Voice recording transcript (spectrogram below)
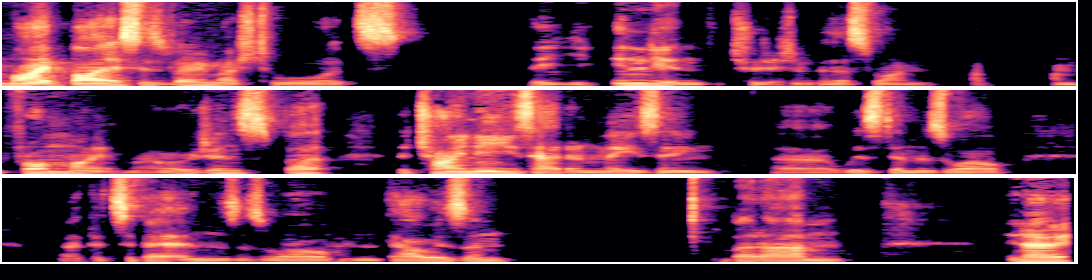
my bias is very much towards the Indian tradition because that's where I'm I'm from, my my origins. But the Chinese had amazing uh, wisdom as well uh, the Tibetans as well in Taoism. But um, you know,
